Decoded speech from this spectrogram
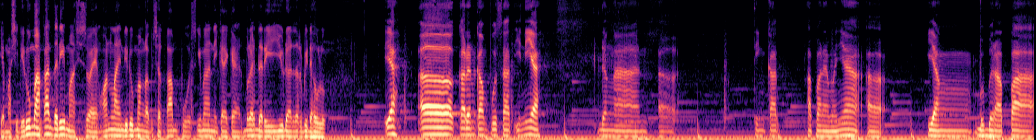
yang masih di rumah kan tadi mahasiswa yang online di rumah nggak bisa ke kampus. Gimana nih kira-kira? Boleh dari Yuda terlebih dahulu. Ya, eh, keadaan kampus saat ini ya dengan eh, tingkat apa namanya eh, yang beberapa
